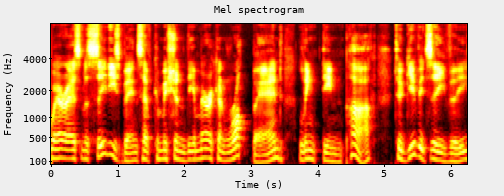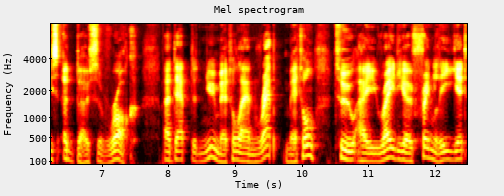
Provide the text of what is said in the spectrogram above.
whereas Mercedes Benz have commissioned the American rock band Linkin Park to give its EVs a dose of rock. Adapted new metal and rap metal to a radio friendly yet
